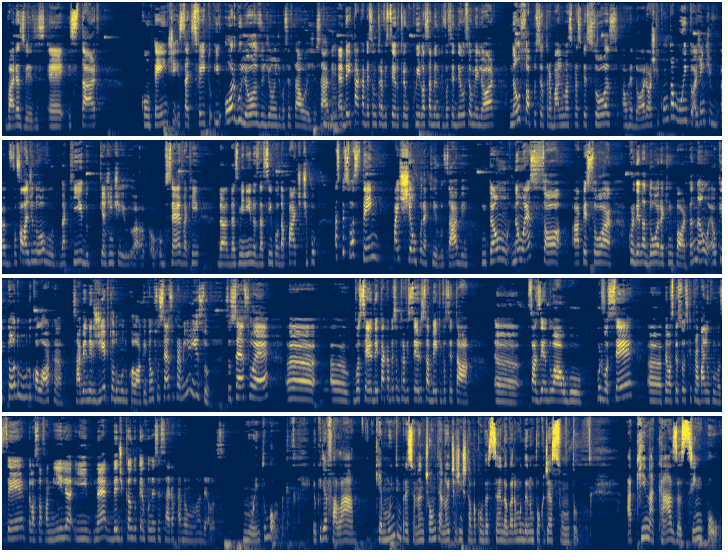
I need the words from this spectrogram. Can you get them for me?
várias vezes, é estar contente e satisfeito e orgulhoso de onde você está hoje, sabe? É deitar a cabeça no travesseiro tranquila, sabendo que você deu o seu melhor, não só pro seu trabalho, mas para as pessoas ao redor. Eu acho que conta muito. A gente, ah, vou falar de novo daqui do que a gente ah, observa aqui da- das meninas da Simple, da Paty, tipo, as pessoas têm paixão por aquilo, sabe? Então, não é só a pessoa coordenadora que importa. Não, é o que todo mundo coloca, sabe? A energia que todo mundo coloca. Então, sucesso pra mim é isso. Sucesso é ah, ah, você deitar a cabeça no travesseiro e saber que você tá ah, fazendo algo por você, pelas pessoas que trabalham com você, pela sua família e, né, dedicando o tempo necessário a cada uma delas. Muito bom. Eu queria falar que é muito impressionante. Ontem à noite a gente estava conversando, agora mudando um pouco de assunto. Aqui na casa Simple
